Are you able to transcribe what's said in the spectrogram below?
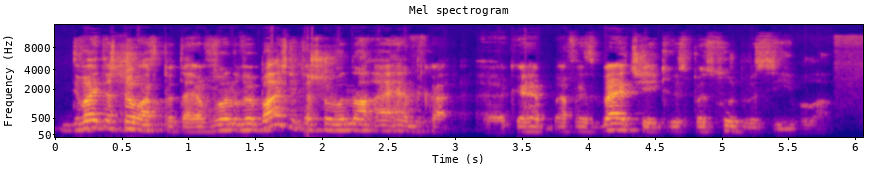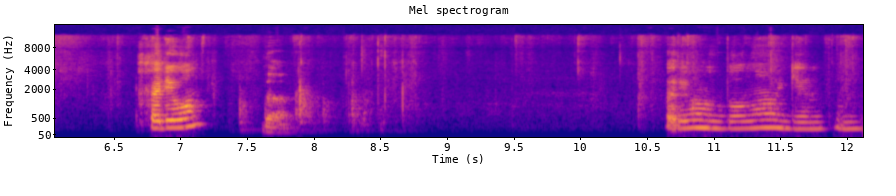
давайте ще вас питаю. Ви, ви бачите, що вона агентка е, КГБ ФСБ чи якихось спецслужб Росії була? Фарион? Да. Фарион была агентом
